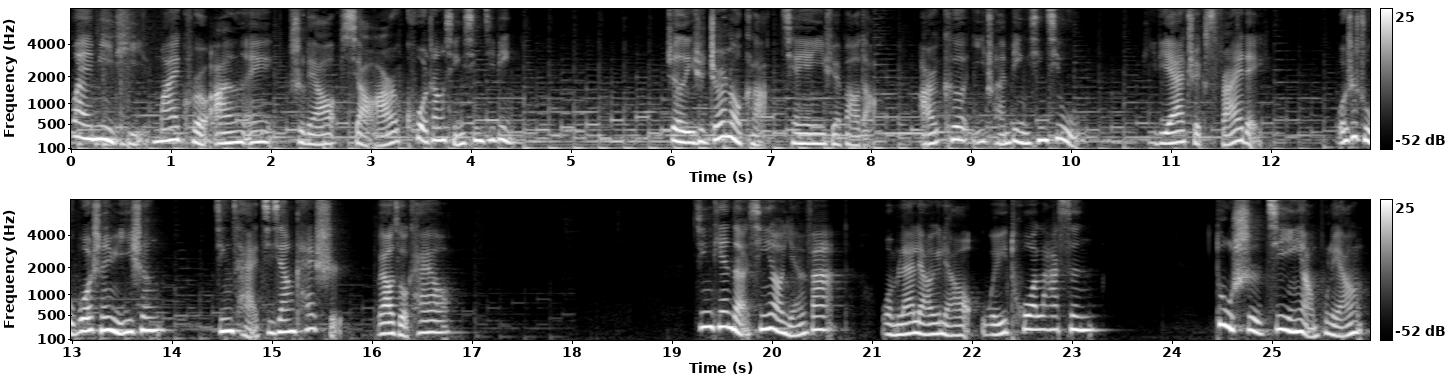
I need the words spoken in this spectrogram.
外泌体 microRNA 治疗小儿扩张型心肌病。这里是 Journal Club 前沿医学报道。儿科遗传病星期五，Pediatrics Friday，我是主播沈宇医生，精彩即将开始，不要走开哦。今天的新药研发，我们来聊一聊维托拉森。杜氏肌营养不良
